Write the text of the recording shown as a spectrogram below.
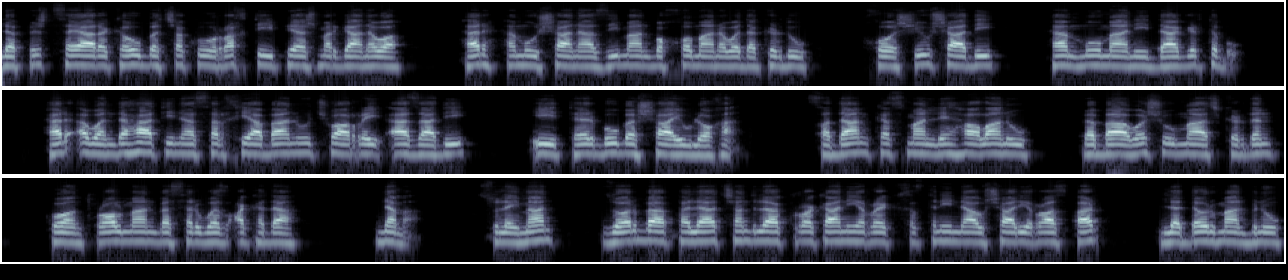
لە پشت سیارەکە و بە چەک و ڕەختی پێشمەرگانەوە هەر هەموو شانازیمان بە خۆمانەوە دەکرد و خۆشی و شادی هەموومانی داگرتبوو هەر ئەوەندە هاتینە سەر خیابان و چوار ڕێی ئازادی ئیتر بوو بە شای و لۆغان سەدان کەسمان لێ هاڵان و بە باوەش و ماچکردن کۆنترۆڵمان بەسەر وەزعەکەدا نەما سلەیمان زۆر بە پەلە چەند لە کوڕەکانی ڕێکخستنی ناوشاری ڕاسپارت لە دەورمان بن و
